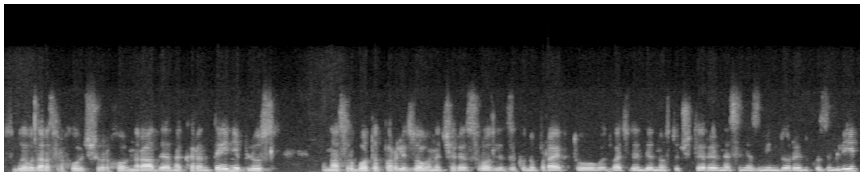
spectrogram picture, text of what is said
особливо зараз, враховуючи що Верховна Рада на карантині. Плюс у нас робота паралізована через розгляд законопроекту 2194 внесення змін до ринку землі.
